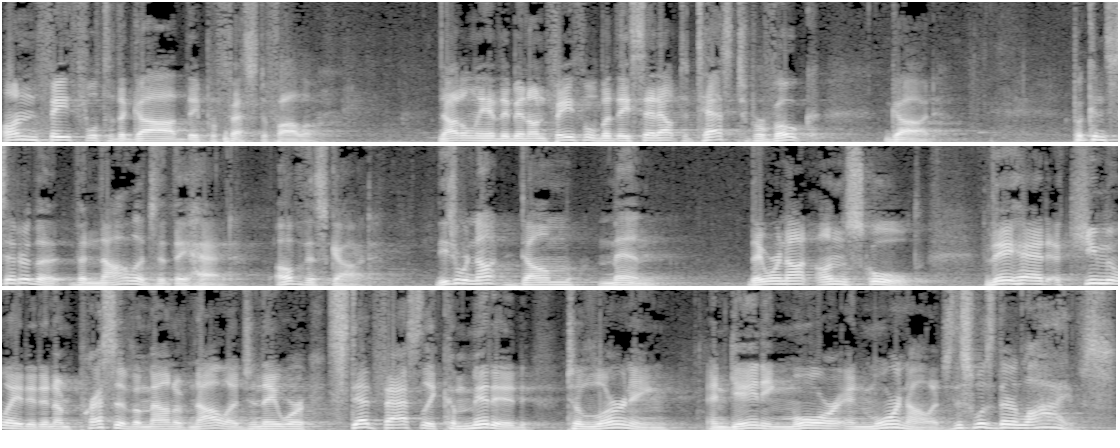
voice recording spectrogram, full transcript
unfaithful to the God they profess to follow. Not only have they been unfaithful, but they set out to test, to provoke God. But consider the, the knowledge that they had of this God. These were not dumb men, they were not unschooled. They had accumulated an impressive amount of knowledge, and they were steadfastly committed to learning and gaining more and more knowledge. This was their lives.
